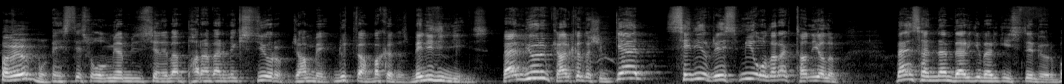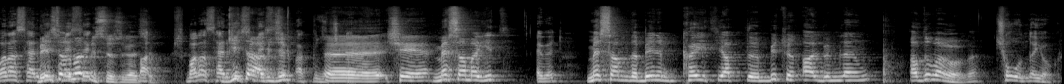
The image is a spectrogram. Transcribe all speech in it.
para yok mu? Bestesi olmayan müzisyene ben para vermek istiyorum Can Bey. Lütfen bakınız beni dinleyiniz. Ben diyorum ki arkadaşım gel seni resmi olarak tanıyalım. Ben senden vergi vergi istemiyorum. Bana serbest Beni tanımak meslek- mı istiyorsun kardeşim? Bak, bana serbest Git abicim meslek makbuzu çıkar. eee, şeye Mesam'a git. Evet. Mesam'da benim kayıt yaptığım bütün albümlerin adı var orada. Çoğunda yok.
